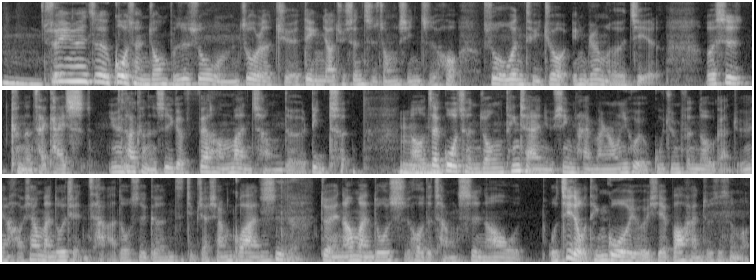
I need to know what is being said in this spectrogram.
嗯，所以因为这个过程中，不是说我们做了决定要去生殖中心之后，所有问题就迎刃而解了，而是可能才开始，因为它可能是一个非常漫长的历程。然后在过程中，听起来女性还蛮容易会有孤军奋斗的感觉，因为好像蛮多检查都是跟自己比较相关。是的，对。然后蛮多时候的尝试，然后我我记得我听过有一些包含就是什么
